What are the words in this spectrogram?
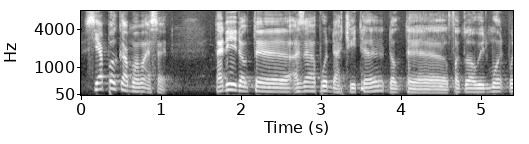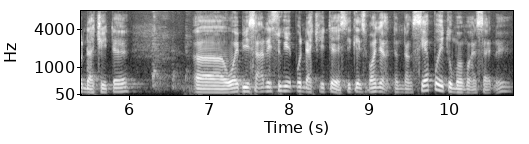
Siapakah Muhammad Asad? Tadi Dr. Azhar pun dah cerita, Dr. Fatullah Wilmot pun dah cerita uh, YB Sa'ari Sungit pun dah cerita sedikit sebanyak tentang siapa itu Muhammad Asad. Eh?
